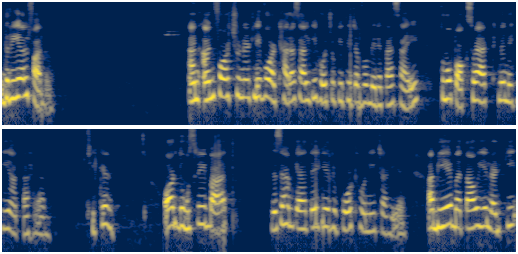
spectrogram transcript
The real father and unfortunately वो 18 साल की हो चुकी थी जब वो मेरे पास आई तो वो पॉक्सो एक्ट में नहीं आता है। अब ठीक है? और दूसरी बात जैसे हम कहते हैं कि रिपोर्ट होनी चाहिए। अब ये बताओ ये लड़की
